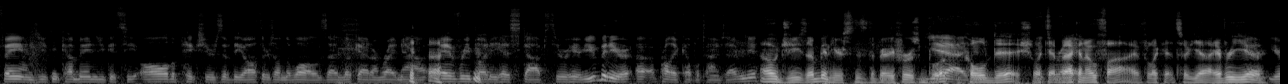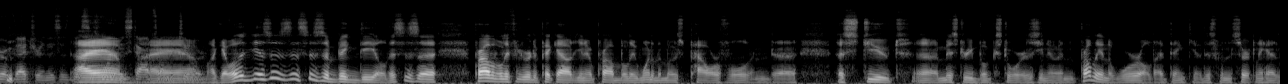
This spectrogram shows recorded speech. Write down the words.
fans, you can come in. You can see all the pictures of the authors on the wall. As I look at them right now, everybody has stopped through here. You've been here uh, probably a couple times, haven't you? Oh, geez, I've been here since the very first book, Yeah, Cold Dish, like that's back in 05. Like so, yeah, every year. You're a veteran. This is this I is am. stops I on am. Okay. Well, this is this is a big deal. This is a probably if you were to pick out, you know, probably one of the most powerful and uh, astute uh, mystery bookstores, you know, and probably in the world. I think you know this one certainly has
